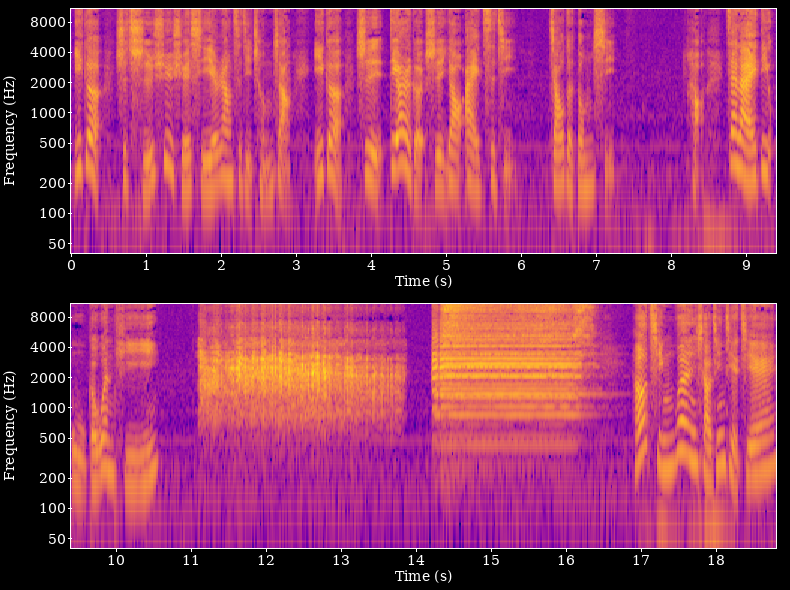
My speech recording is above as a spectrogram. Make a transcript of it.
一个是持续学习，让自己成长；一个是第二个是要爱自己教的东西。好，再来第五个问题。好，请问小金姐姐，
